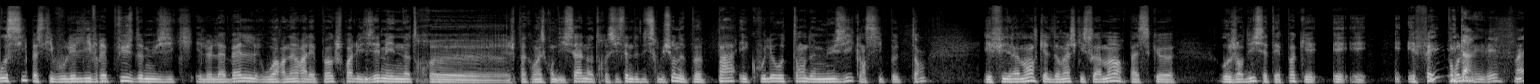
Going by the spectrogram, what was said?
aussi parce qu'il voulait livrer plus de musique. Et le label Warner à l'époque, je crois, lui disait mais notre, euh, je sais pas comment est-ce qu'on dit ça, notre système de distribution ne peut pas écouler autant de musique en si peu de temps. Et finalement, quel dommage qu'il soit mort parce que aujourd'hui, cette époque est, est, est, est- faite pour est lui. arrivé, ouais.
